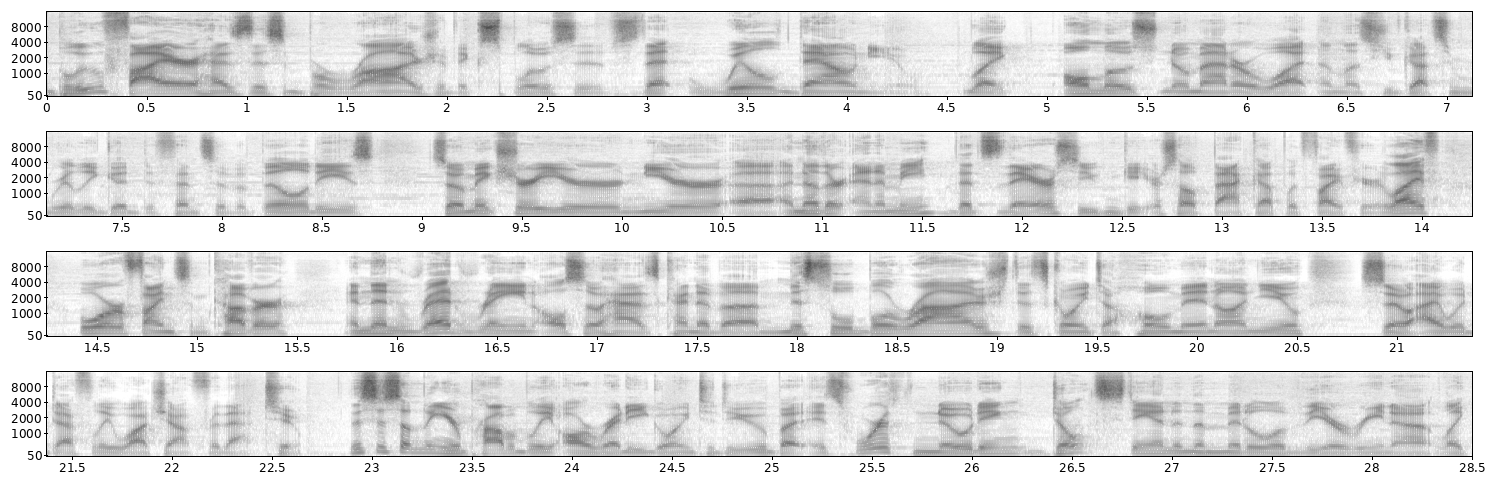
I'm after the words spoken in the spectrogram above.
Blue Fire has this barrage of explosives that will down you, like almost no matter what, unless you've got some really good defensive abilities. So make sure you're near uh, another enemy that's there so you can get yourself back up with Fight for Your Life or find some cover. And then Red Rain also has kind of a missile barrage that's going to home in on you. So I would definitely watch out for that too. This is something you're probably already going to do, but it's worth noting, don't stand in the middle of the arena like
